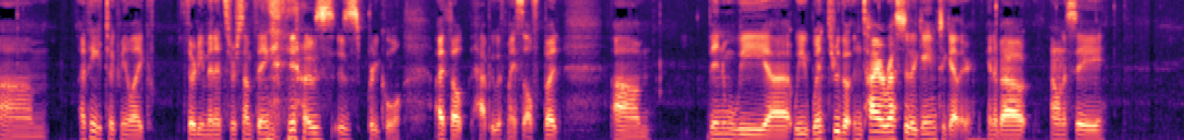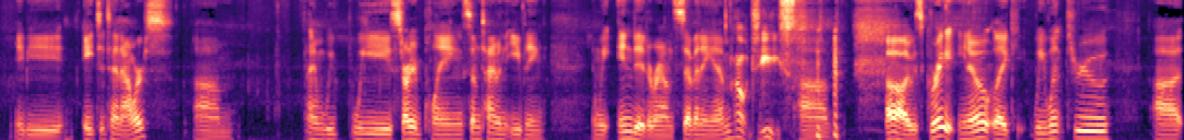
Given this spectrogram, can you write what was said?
Um, I think it took me like 30 minutes or something. it was it was pretty cool. I felt happy with myself, but um, then we uh, we went through the entire rest of the game together in about I want to say maybe eight to ten hours. Um, and we we started playing sometime in the evening, and we ended around seven a.m. oh jeez Um, oh, it was great. You know, like we went through, uh,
